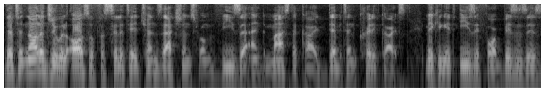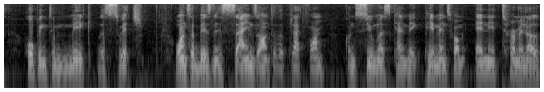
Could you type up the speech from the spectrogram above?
The technology will also facilitate transactions from Visa and MasterCard debit and credit cards, making it easy for businesses hoping to make the switch. Once a business signs onto the platform, consumers can make payments from any terminal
